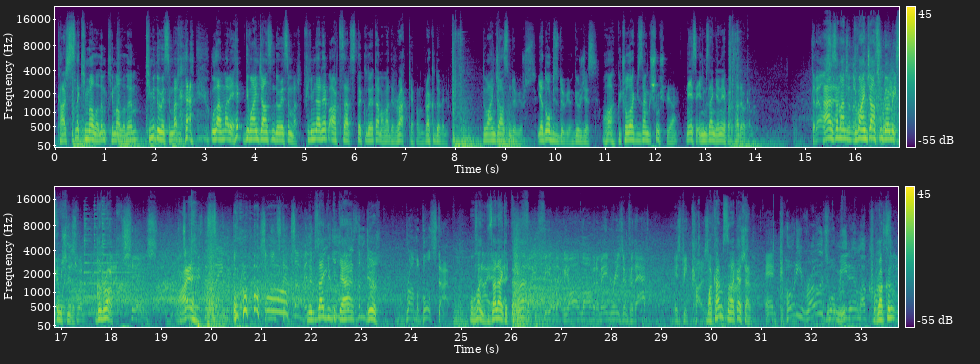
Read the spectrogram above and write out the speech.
Karşısına kimi alalım, kimi alalım? Kimi dövesim var? Ulan var ya hep Dwayne Johnson dövesim var. Filmlerde hep artist artist takılıyor. Tamam hadi Rock yapalım. Rock'ı dövelim. Dwayne Johnson dövüyoruz. Ya da o bizi dövüyor. Göreceğiz. Aha güç olarak bizden güçlüymüş bu ya. Neyse elimizden geleni yaparız. Hadi bakalım. Her zaman Dwayne Johnson görmek istemişimdir. The Rock. Ay. ne güzel girdik ya. Dur. Oha güzel hareketler ha. Bakar mısın arkadaşlar? Rock'ın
